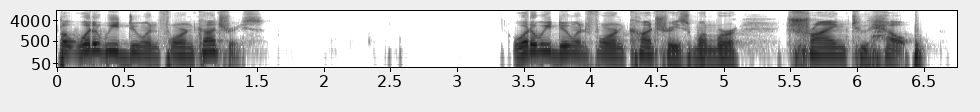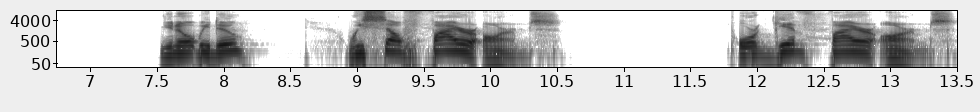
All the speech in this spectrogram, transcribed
But what do we do in foreign countries? What do we do in foreign countries when we're trying to help? You know what we do? We sell firearms or give firearms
